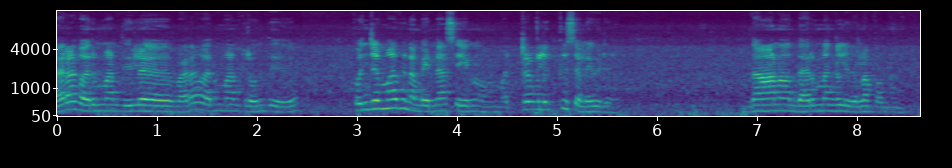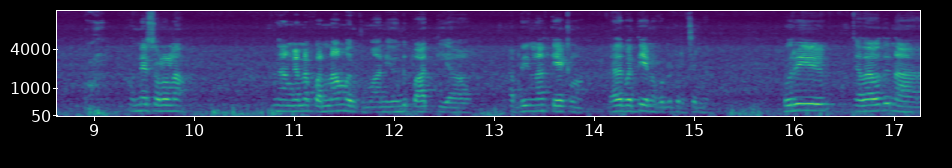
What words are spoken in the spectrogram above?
வர வருமானத்து இதில் வர வருமானத்தில் வந்து கொஞ்சமாவது நம்ம என்ன செய்யணும் மற்றவங்களுக்கு செலவிடணும். தானம் தர்மங்கள் இதெல்லாம் பண்ணணும். உடனே சொல்லலாம். நாங்கள் என்ன பண்ணாமல் இருக்குமா? நீ வந்து பார்த்தியா அப்படின்லாம் கேட்கலாம் அதை பற்றி எனக்கு ஒன்றும் பிரச்சனை ஒரு அதாவது நான்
